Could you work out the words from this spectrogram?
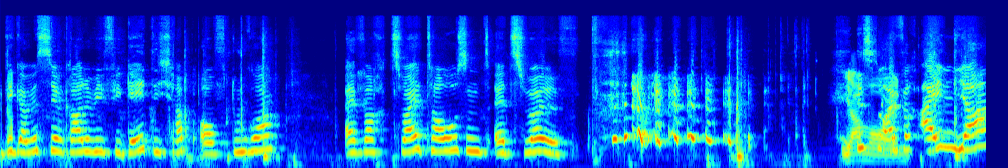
Digga, wisst ihr gerade, wie viel Geld ich hab auf Dura? Einfach 2012. Ja, ist so moin. einfach ein Jahr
